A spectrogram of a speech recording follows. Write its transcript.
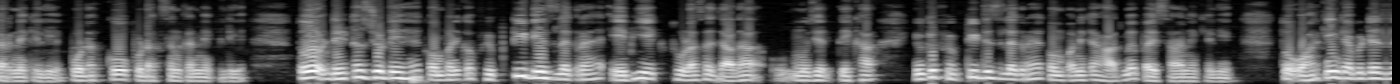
करने के लिए प्रोडक्ट को प्रोडक्शन करने के लिए। तो डेटस जो डे है कंपनी को 50 डेज़ लग रहा है, ये भी एक थोड़ा सा ज़्यादा मुझे देखा, क्योंकि 50 डेज़ लग रहा है कंपनी के हाथ में पैसा आने के लिए। तो वर्किंग कैपिटल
